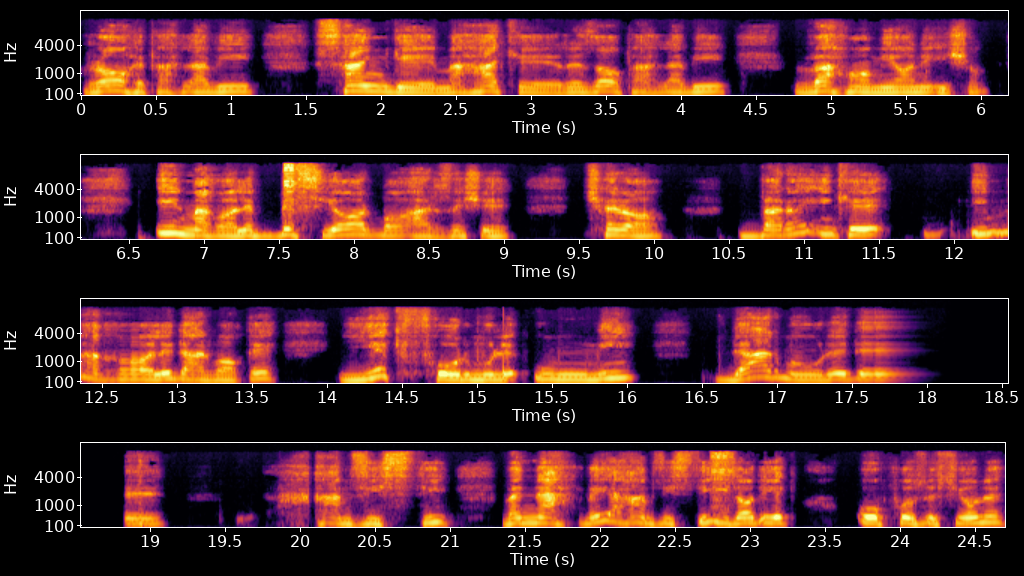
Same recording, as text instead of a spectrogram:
راه پهلوی سنگ محک رضا پهلوی و حامیان ایشان. این مقاله بسیار با ارزش. چرا؟ برای اینکه این مقاله در واقع یک فرمول عمومی در مورد همزیستی و نحوه همزیستی ایجاد یک اپوزیسیون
